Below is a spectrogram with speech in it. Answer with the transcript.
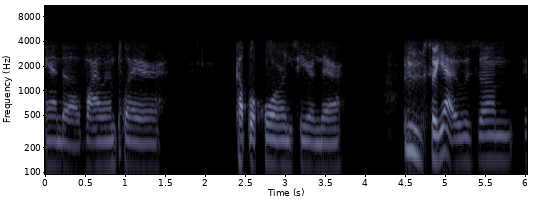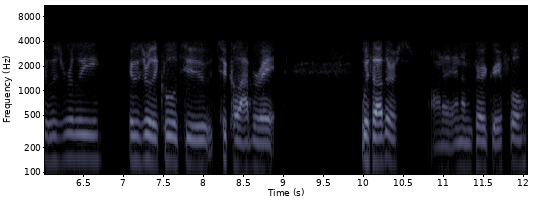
and a violin player, a couple horns here and there. so yeah, it was um, it was really it was really cool to to collaborate with others on it, and I'm very grateful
